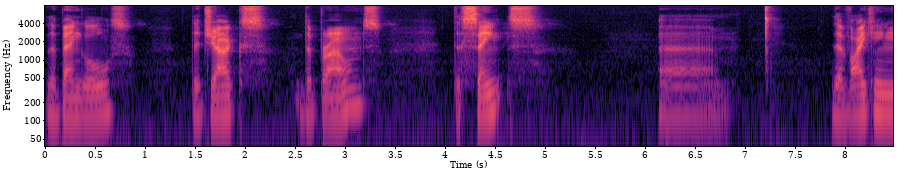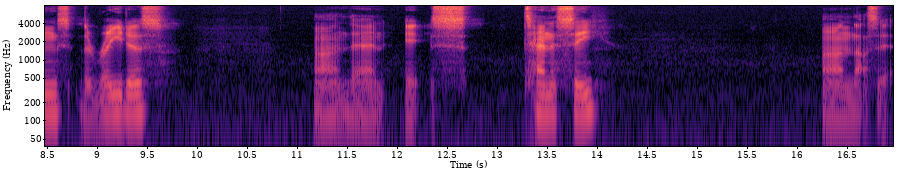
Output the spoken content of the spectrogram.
the Bengals, the Jags, the Browns, the Saints, um, the Vikings, the Raiders, and then it's Tennessee, and that's it.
